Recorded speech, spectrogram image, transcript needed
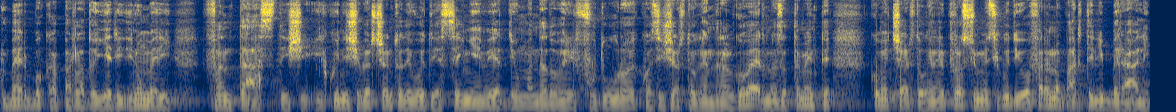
Baerbock ha parlato ieri di numeri fantastici, il 15% dei voti assegna ai Verdi un mandato per il futuro, è quasi certo che andrà al governo, esattamente come è certo che nel prossimo esecutivo faranno parte i liberali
